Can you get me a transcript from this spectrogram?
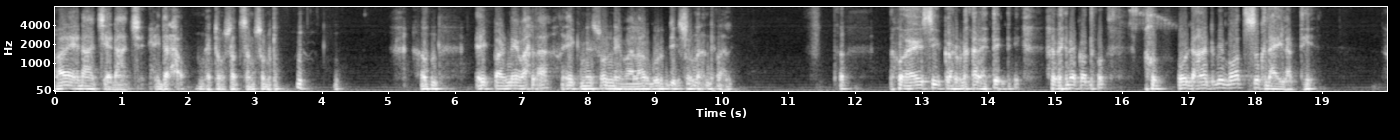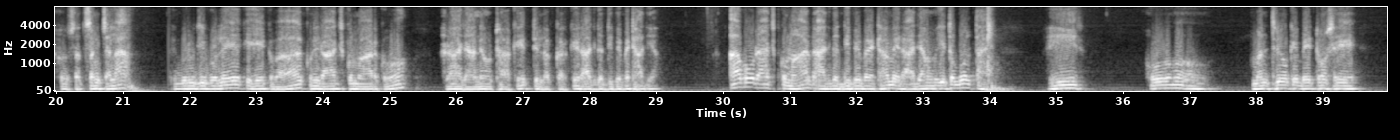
अरे नाच नाच इधर आओ, मैं तो सत्संग सुनो। एक पढ़ने वाला, एक में सुनने वाला और गुरु जी सुनाने वाले। तो ऐसी करुणा रहती थी, मेरे को तो वो डांट भी बहुत सुखदायी लगती है। तो सत्संग चला, फिर गुरु जी बोले कि एक बार कोई राजकुमार को राजा ने उठा के तिलक करके राजगद्दी पे बैठा दिया। अब वो राजकुमार राजगद्दी पे बैठा, मैं राजा हूँ, ये तो बोलता है। फिर वो मंत्रियों के बेटों से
